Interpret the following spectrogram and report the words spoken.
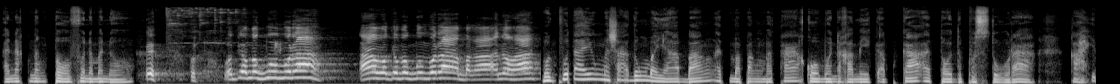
Anak ng tofu naman oh. Huwag ka magmumura. Ah, huwag ka magmumura. Baka ano ha? Huwag po tayong masyadong mayabang at mapangmata como naka-makeup ka at todo postura. Kahit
